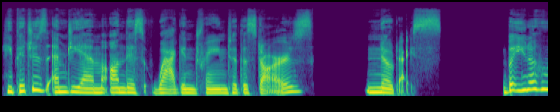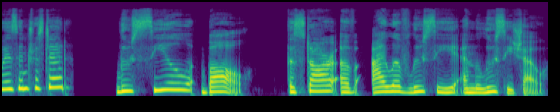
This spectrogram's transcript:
He pitches MGM on this wagon train to the stars. No dice. But you know who is interested? Lucille Ball, the star of I Love Lucy and The Lucy Show,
